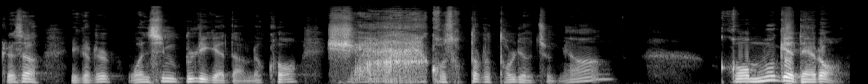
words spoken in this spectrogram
그래서 이거를 원심 분리기에다 넣고 샥 고속도로 돌려주면 그 무게대로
